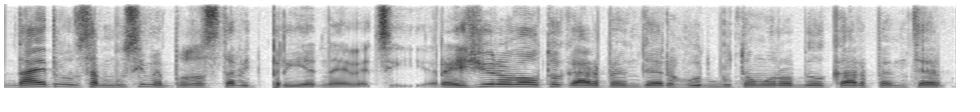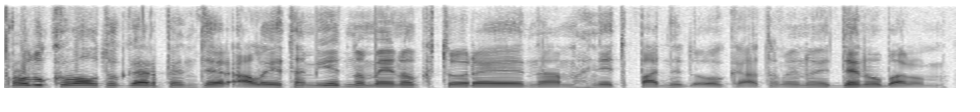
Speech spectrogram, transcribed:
najprv sa musíme pozastaviť pri jednej veci. Režiroval to Carpenter, hudbu tomu robil Carpenter, produkoval to Carpenter, ale je tam jedno meno, ktoré nám hneď padne do oka a to meno je Dan O'Bannon.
